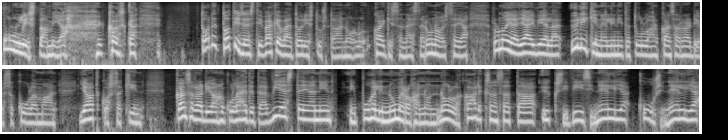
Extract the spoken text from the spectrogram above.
pullistamia, koska totisesti väkevää todistusta on ollut kaikissa näissä runoissa ja runoja jäi vielä ylikin, eli niitä tullaan Kansanradiossa kuulemaan jatkossakin. Kansanradiohan kun lähetetään viestejä, niin, niin puhelinnumerohan on 0800 154 64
